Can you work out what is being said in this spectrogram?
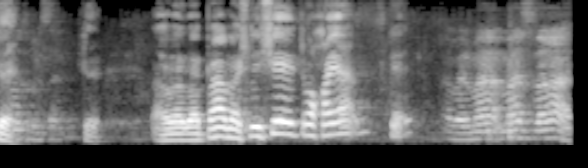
כן. כן. אבל בפעם השלישית הוא חייב. כן. אבל מה מה הסברה?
